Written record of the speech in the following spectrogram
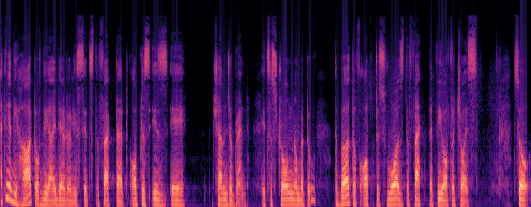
I think at the heart of the idea really sits the fact that Optus is a challenger brand. It's a strong number two. The birth of Optus was the fact that we offer choice. So,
